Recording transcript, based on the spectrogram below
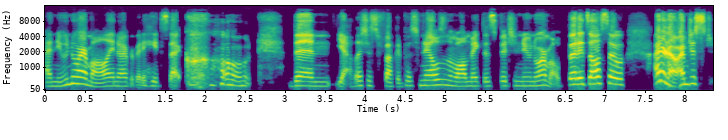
a new normal i know everybody hates that quote then yeah let's just fucking put some nails in the wall and make this bitch a new normal. But it's also i don't know i'm just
